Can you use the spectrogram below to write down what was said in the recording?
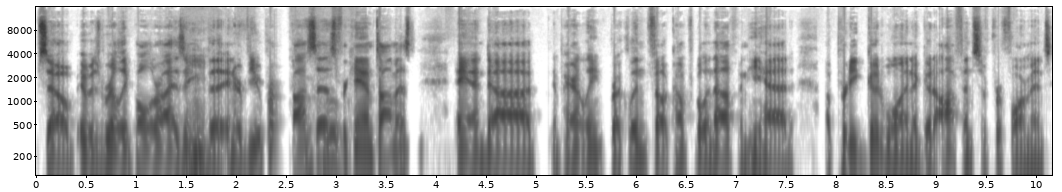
So it was really polarizing mm. the interview process for Cam Thomas. And uh, apparently, Brooklyn felt comfortable enough, and he had a pretty good one, a good offensive performance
